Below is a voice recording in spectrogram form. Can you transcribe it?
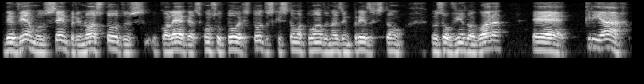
devemos sempre, nós todos, colegas, consultores, todos que estão atuando nas empresas que estão nos ouvindo agora, é criar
